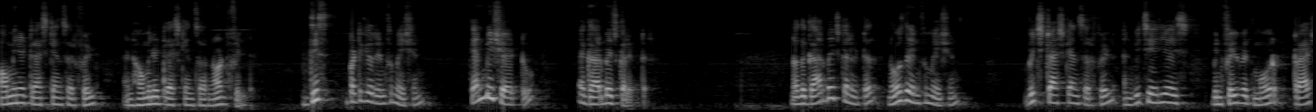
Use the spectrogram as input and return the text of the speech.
how many trash cans are filled and how many trash cans are not filled. This particular information can be shared to a garbage collector. Now the garbage collector knows the information which trash cans are filled and which area is been filled with more trash,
